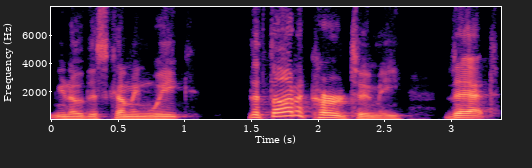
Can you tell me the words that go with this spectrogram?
you know, this coming week, the thought occurred to me that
